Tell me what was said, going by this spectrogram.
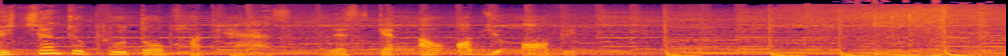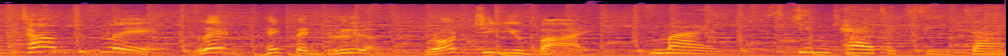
Mission to Pluto Podcast let's get out of your orbit Time to play เล่นให้เป็นเรื่อง brought to you by ใหม่สกินแคร์จากสีจัน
